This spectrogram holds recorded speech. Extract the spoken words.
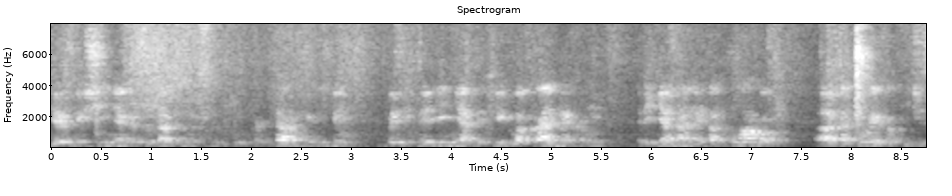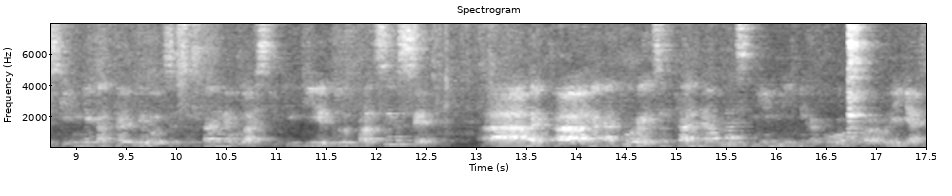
и размягчение государственных структур, когда мы видим возникновение таких локальных региональных анклавов, а, которые фактически не контролируются центральной властью, и где идут процессы, на, а, на которые центральная власть не имеет никакого влияния.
